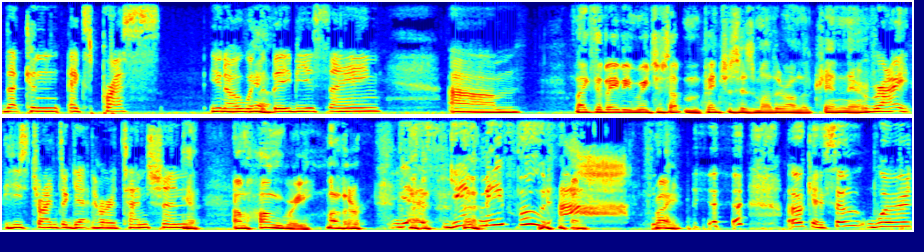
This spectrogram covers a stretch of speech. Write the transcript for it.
that can express, you know, what Yeah. the baby is saying. Um, Like the baby reaches up and pinches his mother on the chin there. right. He's trying to get her attention. Yeah. I'm hungry, mother. Yes, give me food. ah! Right. Okay, so we're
